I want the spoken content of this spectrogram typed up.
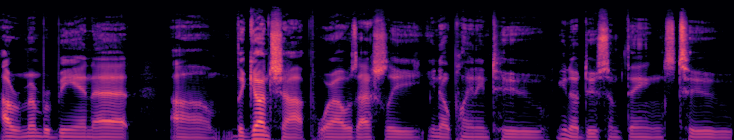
I remember being at um, the gun shop where I was actually, you know, planning to, you know, do some things to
